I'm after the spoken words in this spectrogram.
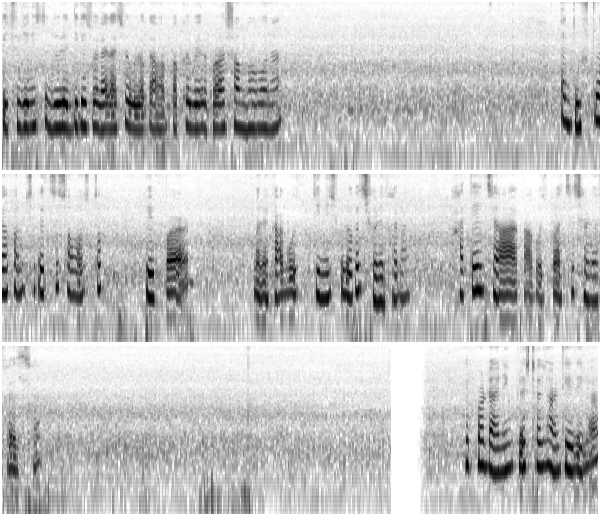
কিছু জিনিস তো দূরের দিকে চলে গেছে, ওগুলোকে আমার পক্ষে বের করা সম্ভব না। আর দুষ্টু এখন শিখেছে সমস্ত পেপার মানে কাগজ জিনিসগুলোকে ছেড়ে ফেলা। হাতে যা কাগজ পাচ্ছে ছেড়ে ফেলছে। এরপর ডাইনিং প্লেসটা ঝাঁট দিয়ে দিলাম।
